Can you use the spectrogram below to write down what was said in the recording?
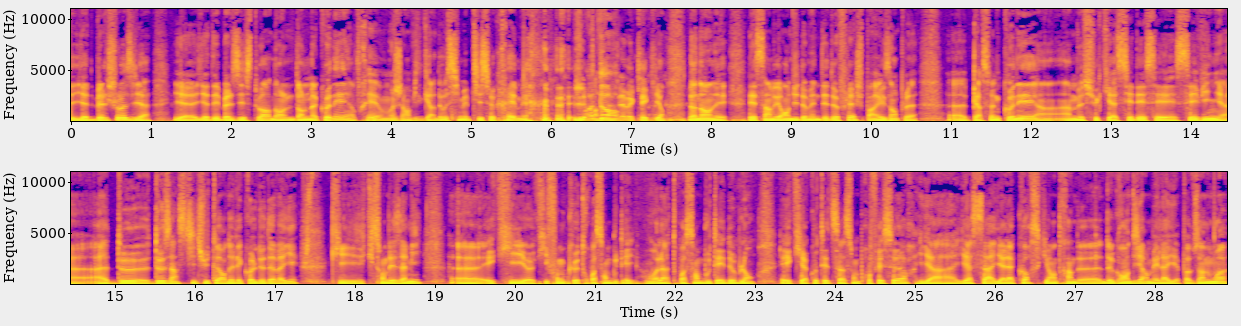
y a de belles choses. Il y a, il y a, il y a des belles histoires dans, le- dans le Mâconnais. Après, moi, j'ai envie de garder aussi mes petits secrets, mais les Oh, non. avec les clients. Non, non, les, les Saint-Véran du domaine des Deux Flèches, par exemple, euh, personne connaît. Un, un monsieur qui a cédé ses, ses vignes à, à deux, deux instituteurs de l'école de Davaillé, qui, qui sont des amis et qui, euh, qui font que 300 bouteilles. Voilà, 300 bouteilles de blanc et qui à côté de ça son professeur. Il y a, il y a ça, il y a la Corse qui est en train de, de grandir, mais là il n'y a pas besoin de moi.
